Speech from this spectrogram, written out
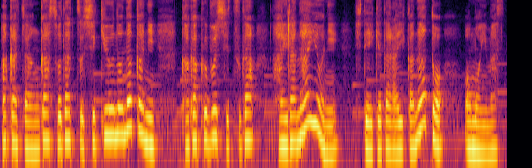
赤ちゃんが育つ子宮の中に化学物質が入らないようにしていけたらいいかなと思います。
